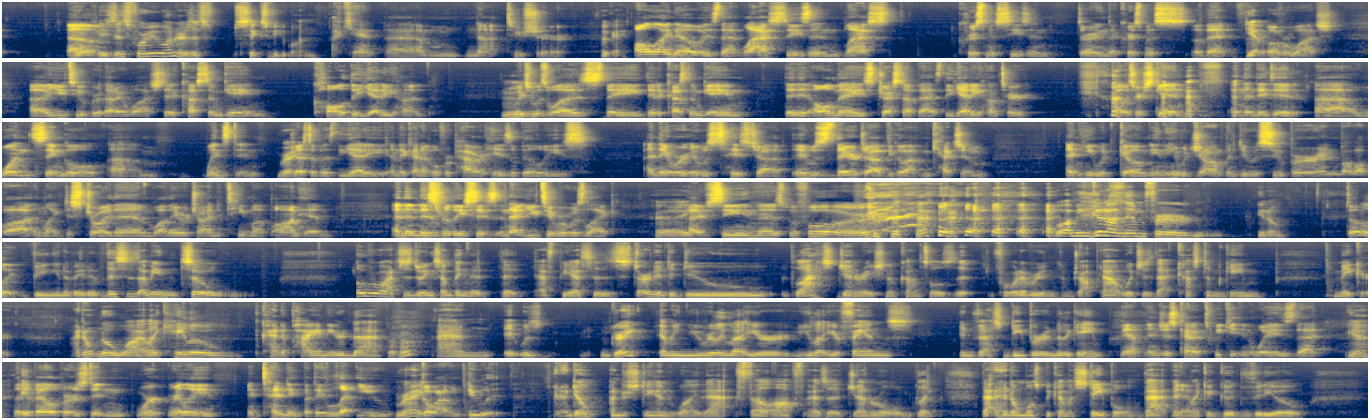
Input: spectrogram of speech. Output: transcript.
Um, Is this four v one or is this six v one? I can't. Uh, I'm not too sure. Okay. All I know is that last season, last Christmas season, during the Christmas event for Yep. Overwatch, a YouTuber that I watched did a custom game called the Yeti Hunt, Hmm. which was was they did a custom game. They did all Meis dressed up as the Yeti Hunter. That was her skin, and then they did uh, one single um, Winston Right. dressed up as the Yeti, and they kind of overpowered his abilities. And they were it was his job. It was their job to go out and catch him, and he would go and he would jump and do a super and blah blah blah and like destroy them while they were trying to team up on him. And then this releases, and that YouTuber was like, Uh, "I've seen this before." well, I mean, good on them for you know totally. being innovative. This is, I mean, so Overwatch is doing something that that FPS has started to do last generation of consoles that for whatever reason have dropped out, which is that custom game maker. I don't know why. Like Halo kind of pioneered that, Uh-huh. and it was great. I mean, you really let your you let your fans invest deeper into the game. Yeah, and just kind of tweak it in ways that Yeah, the it- developers didn't weren't really intending, but they let you Right. go out and do it. And I don't understand why that fell off as a general like that had almost become a staple. That and Yeah. like a good video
